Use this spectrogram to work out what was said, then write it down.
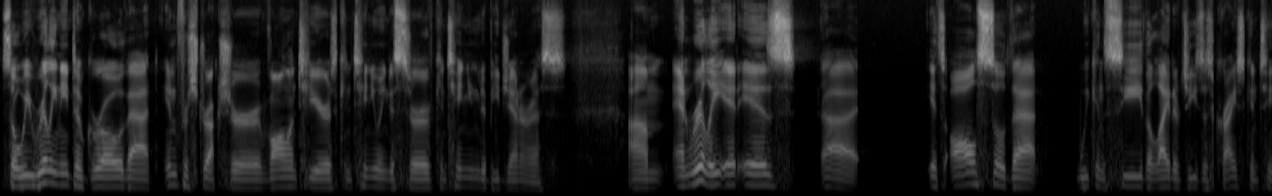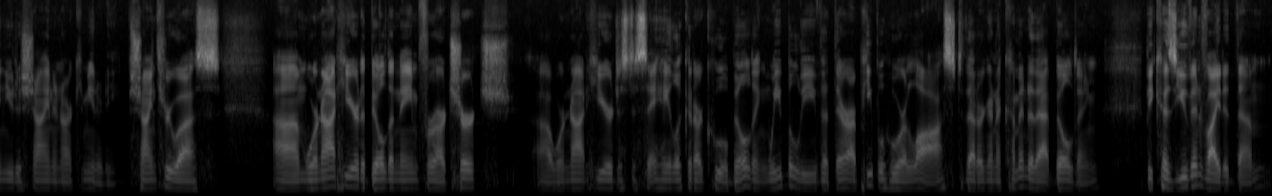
so we really need to grow that infrastructure, volunteers, continuing to serve, continuing to be generous, um, and really, it is. Uh, it's also that we can see the light of Jesus Christ continue to shine in our community, shine through us. Um, we're not here to build a name for our church. Uh, we're not here just to say, hey, look at our cool building. We believe that there are people who are lost that are going to come into that building because you've invited them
